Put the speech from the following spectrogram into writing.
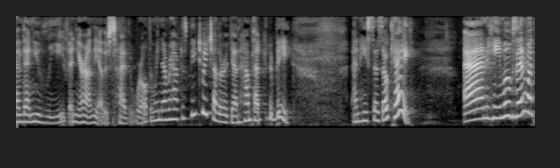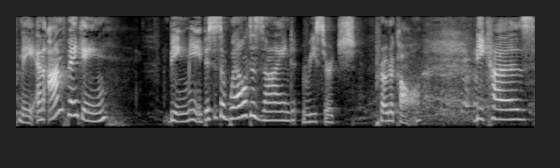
And then you leave and you're on the other side of the world and we never have to speak to each other again. How bad could it be? And he says, okay. And he moves in with me. And I'm thinking, being me, this is a well designed research protocol because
